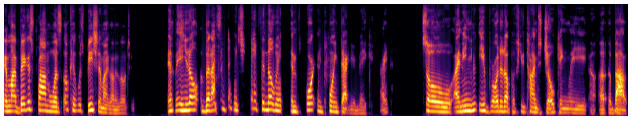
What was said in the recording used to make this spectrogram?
And my biggest problem was, okay, which beach am I going to go to? And, and, you know, but I think that's another important point that you're making, right? So, I mean, you, you brought it up a few times jokingly uh, uh, about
